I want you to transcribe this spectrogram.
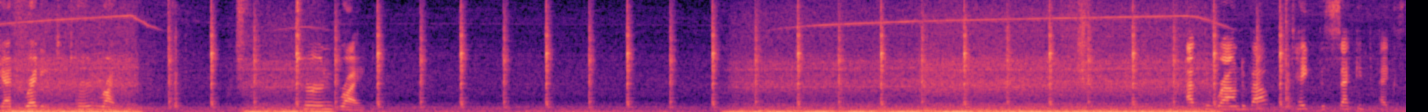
Get ready to turn right. Turn right. At the roundabout, take the second exit.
